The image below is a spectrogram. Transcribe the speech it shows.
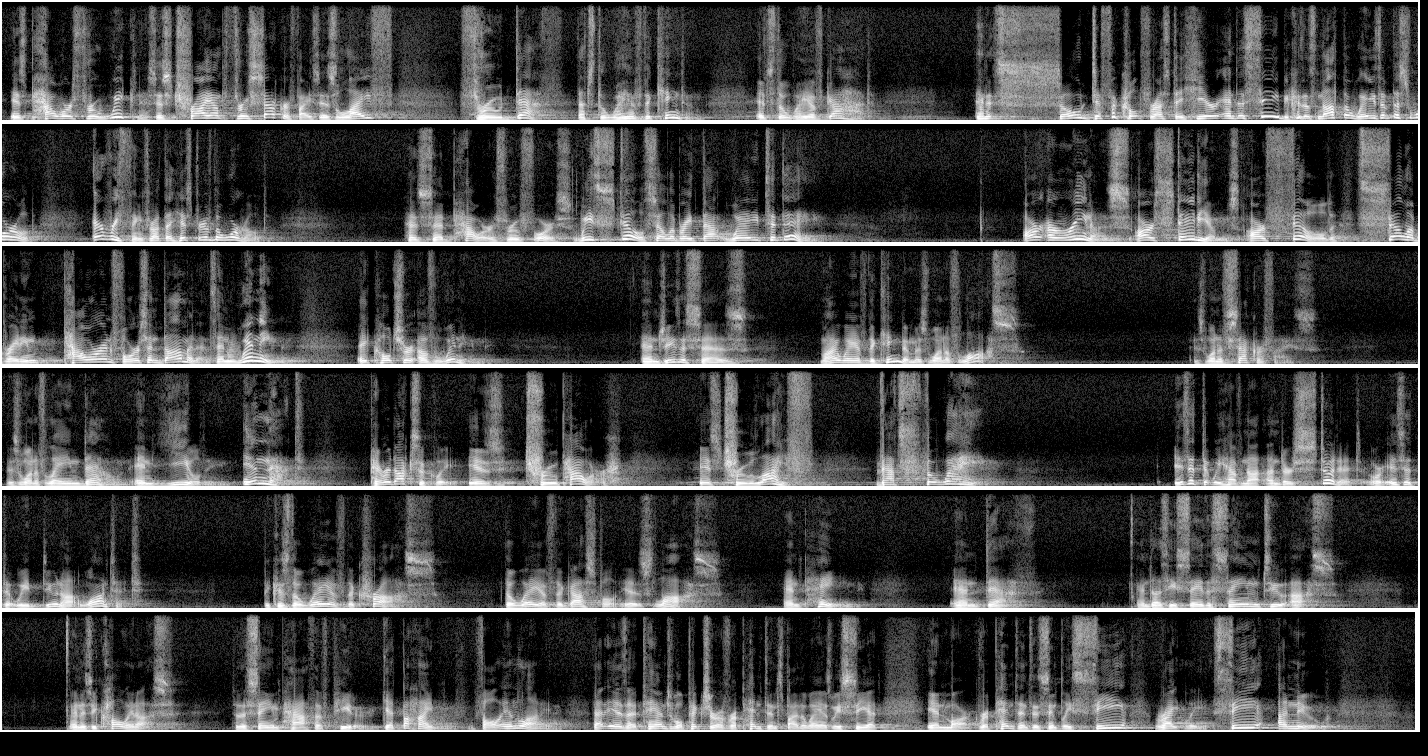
is power through weakness, is triumph through sacrifice, is life through death. That's the way of the kingdom. It's the way of God. And it's so difficult for us to hear and to see because it's not the ways of this world. Everything throughout the history of the world has said power through force. We still celebrate that way today. Our arenas, our stadiums are filled celebrating power and force and dominance and winning, a culture of winning. And Jesus says, My way of the kingdom is one of loss, is one of sacrifice is one of laying down and yielding. In that, paradoxically, is true power, is true life. That's the way. Is it that we have not understood it, or is it that we do not want it? Because the way of the cross The way of the gospel is loss and pain and death. And does he say the same to us? And is he calling us to the same path of Peter? Get behind me, fall in line. That is a tangible picture of repentance, by the way, as we see it in Mark. Repentance is simply see rightly, see anew.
